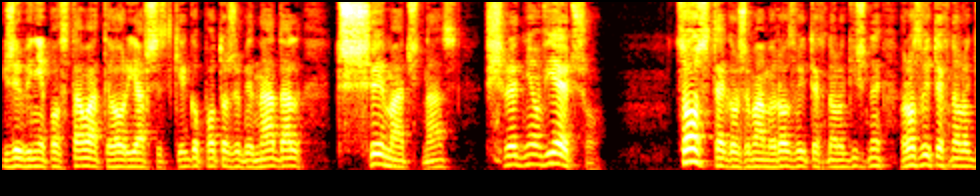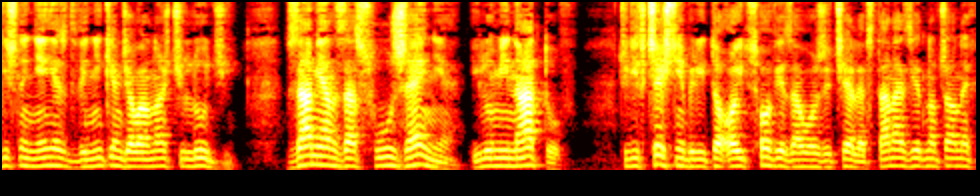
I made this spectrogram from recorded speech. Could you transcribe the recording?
i żeby nie powstała teoria wszystkiego, po to, żeby nadal trzymać nas w średniowieczu. Co z tego, że mamy rozwój technologiczny? Rozwój technologiczny nie jest wynikiem działalności ludzi. W zamian za służenie iluminatów, czyli wcześniej byli to ojcowie założyciele w Stanach Zjednoczonych,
